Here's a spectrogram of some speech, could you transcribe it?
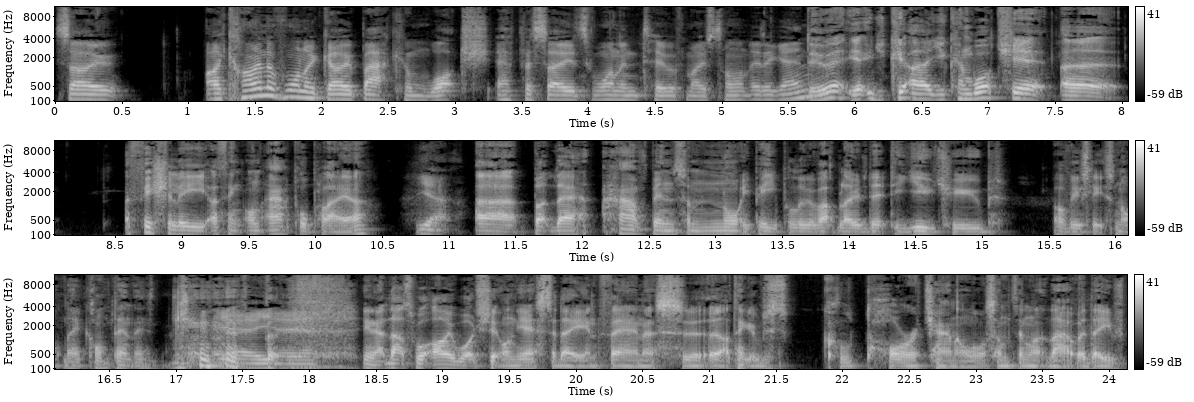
So I kind of want to go back and watch episodes one and two of Most Haunted again. Do it. Yeah, you can, uh, you can watch it uh, officially, I think, on Apple Player. Yeah. Uh, but there have been some naughty people who have uploaded it to YouTube. Obviously, it's not their content. Yeah, yeah, yeah. You know, that's what I watched it on yesterday. In fairness, uh, I think it was called Horror Channel or something like that, where they've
